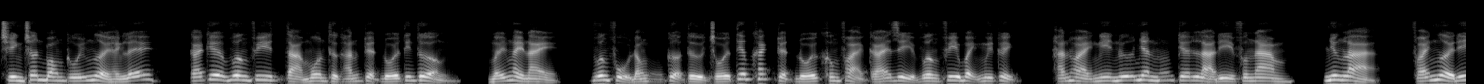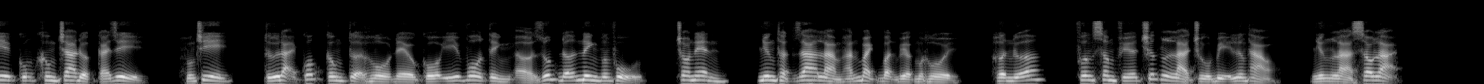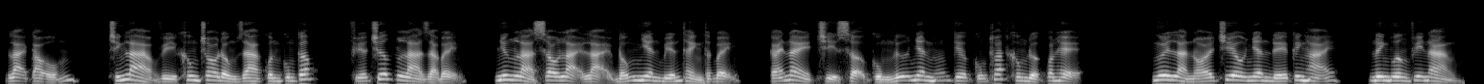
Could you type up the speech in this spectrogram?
Trình chân bong túi người hành lễ, cái kia vương phi tả môn thực hắn tuyệt đối tin tưởng. Mấy ngày này, vương phủ đóng cửa từ chối tiếp khách tuyệt đối không phải cái gì vương phi bệnh nguy kịch. Hắn hoài nghi nữ nhân kia là đi phương Nam, nhưng là, phái người đi cũng không tra được cái gì. huống chi, tứ đại quốc công tựa hồ đều cố ý vô tình ở giúp đỡ ninh vương phủ, cho nên, nhưng thật ra làm hắn bạch bận việc một hồi. Hơn nữa, phương xâm phía trước là chủ bị lương thảo, nhưng là sau lại. Lại cao ốm, chính là vì không cho đồng gia quân cung cấp, phía trước là giả bệnh, nhưng là sau lại lại đống nhiên biến thành thật bệnh, cái này chỉ sợ cùng nữ nhân kia cũng thoát không được quan hệ. Ngươi là nói chiêu nhân đế kinh hãi, ninh vương phi nàng.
